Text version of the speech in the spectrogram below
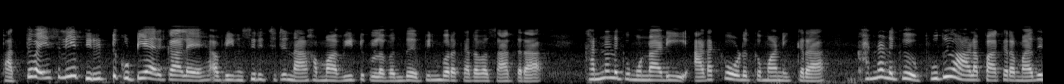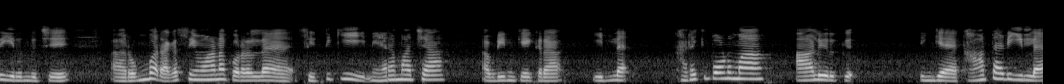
பத்து வயசுலேயே திருட்டு குட்டியாக இருக்காளே அப்படின்னு சிரிச்சிட்டு நாகம்மா வீட்டுக்குள்ளே வந்து பின்புற கதவை சாத்துறா. கண்ணனுக்கு முன்னாடி அடக்க ஒடுக்கமாக நிற்கிறா கண்ணனுக்கு புது ஆளை பார்க்குற மாதிரி இருந்துச்சு. ரொம்ப ரகசியமான குரல்ல சிட்டிக்கு நேரமாச்சா? அப்படின்னு கேட்குறா இல்லை கடைக்கு போகணுமா? ஆள் இருக்கு. இங்கே காத்தாடி இல்லை.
